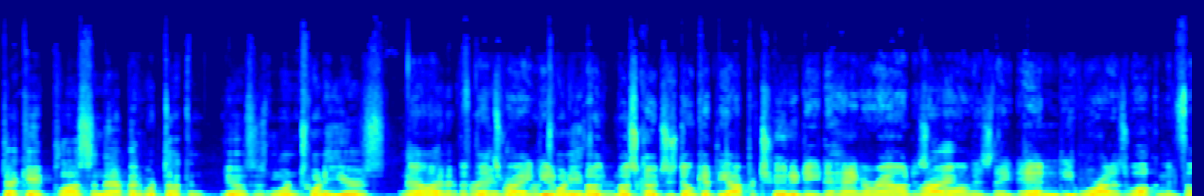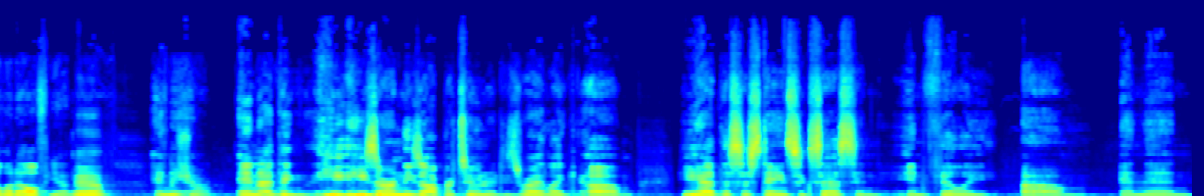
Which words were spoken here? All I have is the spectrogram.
Decade plus in that, but we're talking, you know, this is more than 20 years now No, at it but for that's Andy, right. You, 20th mo- most coaches don't get the opportunity to hang around as Right. long as they. And he wore out his welcome in Philadelphia. yeah. and for sure. And I think he, he's earned these opportunities, right? Like um, he had the sustained success in in Philly, um, and then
